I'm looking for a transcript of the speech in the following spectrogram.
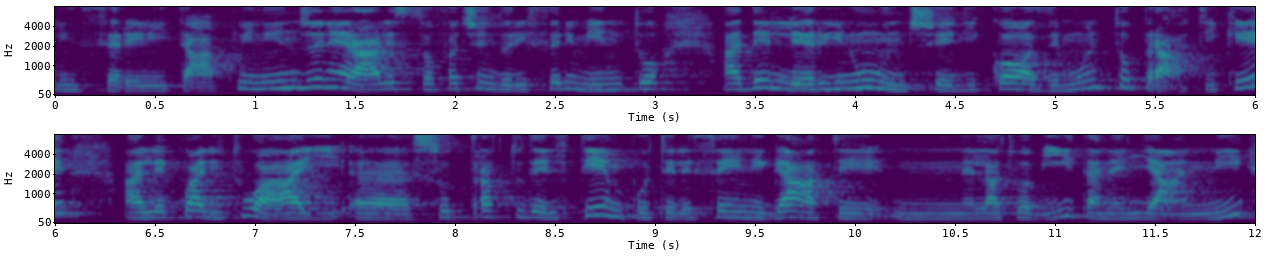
in serenità. Quindi in generale sto facendo riferimento a delle rinunce di cose molto pratiche alle quali tu hai eh, sottratto del tempo, te le sei negate mh, nella tua vita, negli anni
